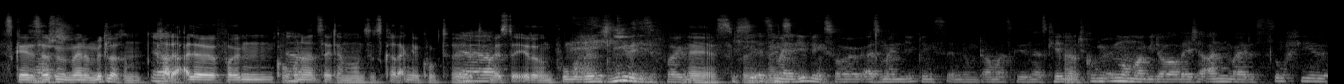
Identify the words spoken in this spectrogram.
Das ist geil, das ja. habe ich mit meiner mittleren. Ja. Gerade alle Folgen Corona-Zeit haben wir uns jetzt gerade angeguckt. Halt. Ja, Meister Eder und Pumuckl. Ich liebe diese Folgen. Ja, ist ich, ist meine Lieblingsfolge, also meine Lieblingssendung damals gewesen als Kind. Und ich gucke mir immer mal wieder welche an, weil das so viel,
